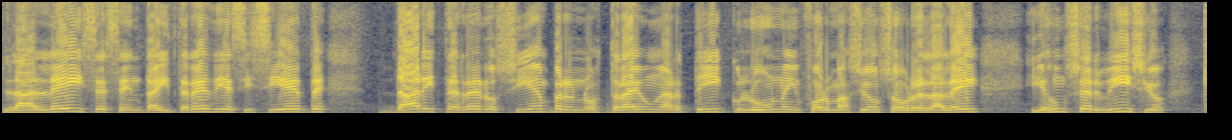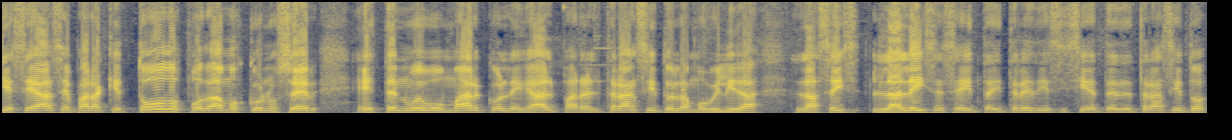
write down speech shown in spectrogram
la ley 6317 Daris Terrero siempre nos trae un artículo, una información sobre la ley y es un servicio que se hace para que todos podamos conocer este nuevo marco legal para el tránsito y la movilidad, la, ley 6317 de tránsito,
